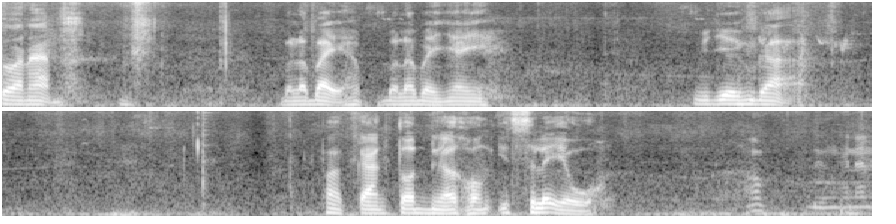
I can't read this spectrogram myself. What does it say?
ตัวนั้นบลาใบครับบลาใบใหญ่วิเยฮูดาภาคกลางตอนเหนือของอิสราเอลเอาดึงให้นั่น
